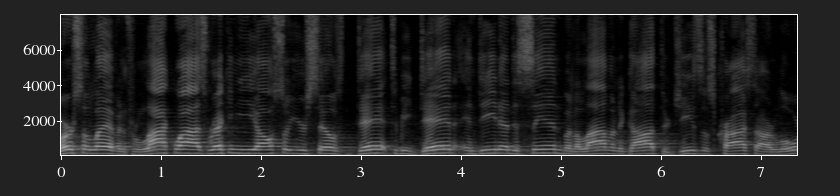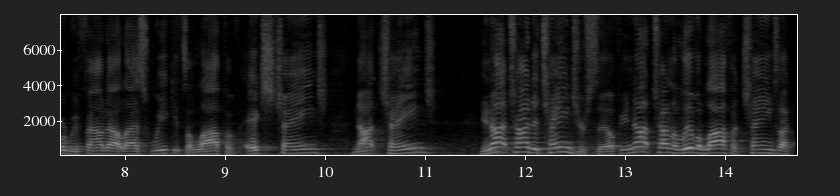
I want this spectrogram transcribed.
Verse 11 For likewise reckon ye also yourselves dead to be dead indeed unto sin, but alive unto God through Jesus Christ our Lord. We found out last week it's a life of exchange, not change. You're not trying to change yourself. You're not trying to live a life of change like,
